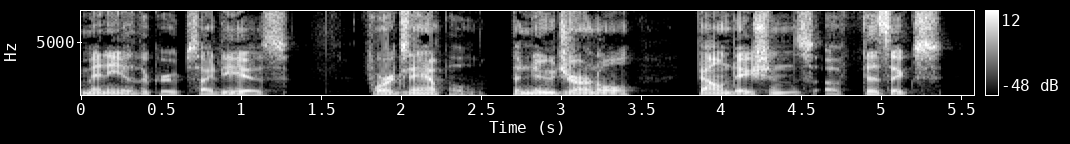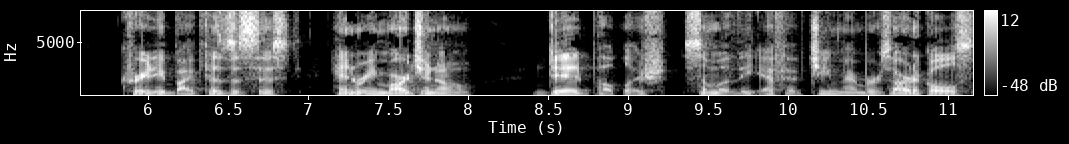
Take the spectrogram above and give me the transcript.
many of the group's ideas. For example, the new journal Foundations of Physics, created by physicist Henry Margenau, did publish some of the FFG members' articles,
